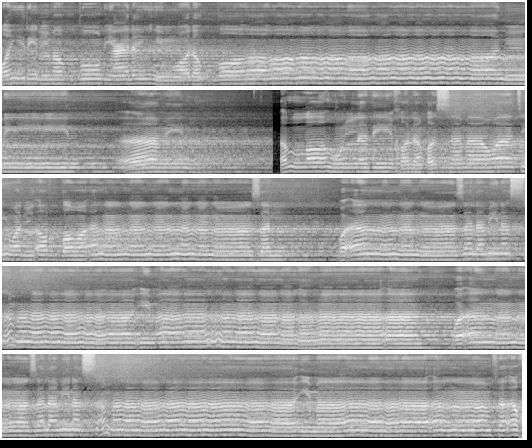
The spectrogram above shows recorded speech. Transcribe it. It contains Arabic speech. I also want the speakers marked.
Speaker 1: غير المغضوب عليهم ولا الضالين. آمين. الله الذي خلق السماوات والأرض وأنزل وأنزل من السماء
